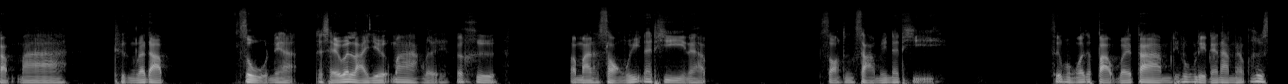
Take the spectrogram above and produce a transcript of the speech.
กลับมาถึงระดับศูนย์เนี่ยฮะจะใช้เวลาเยอะมากเลย ก็คือประมาณ 2 วินาทีนะครับ2-3ถึงวินาที ซึ่งผมก็จะปรับไว้ตามที่ผู้ผลิตแนะนำนะครับก็คือ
